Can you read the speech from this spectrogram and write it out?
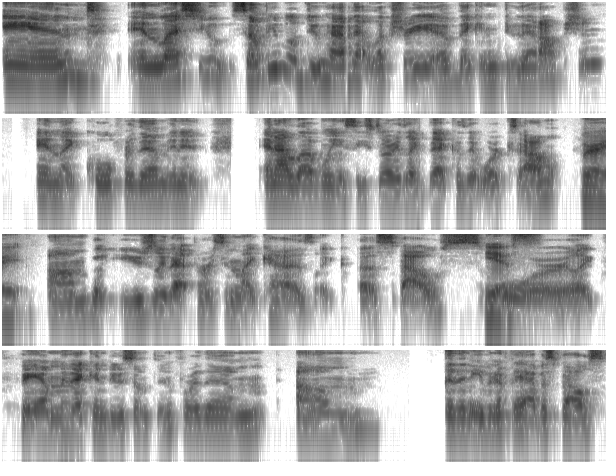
And unless you some people do have that luxury of they can do that option and like cool for them and it and I love when you see stories like that because it works out. Right. Um, but usually that person like has like a spouse Yes. or like family that can do something for them. Um, and then even if they have a spouse,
